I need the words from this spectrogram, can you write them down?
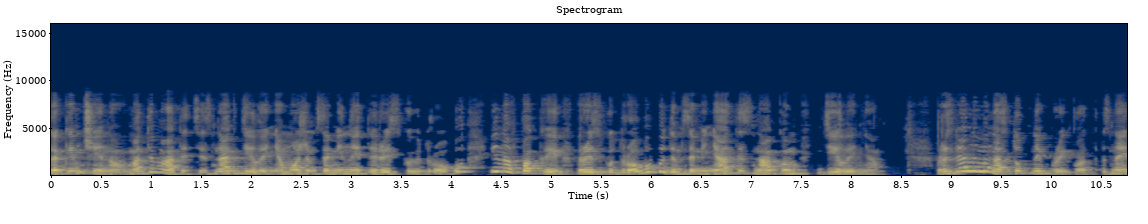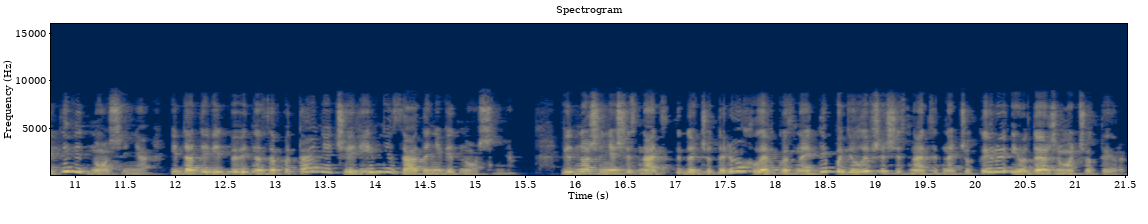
Таким чином, в математиці знак ділення можемо замінити рискою дробу і навпаки, риску дробу будемо заміняти знаком ділення. Розглянемо наступний приклад: знайти відношення і дати відповідь на запитання, чи рівні задані відношення. Відношення 16 до 4 легко знайти, поділивши 16 на 4 і одержимо 4.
